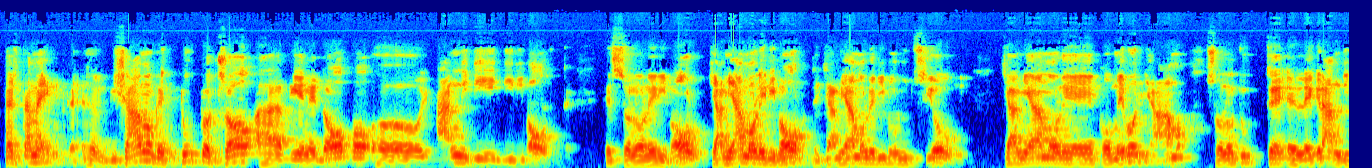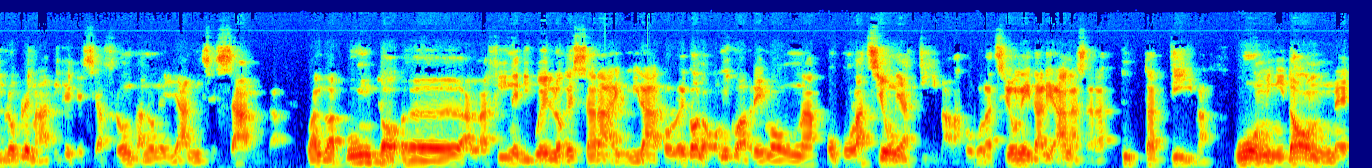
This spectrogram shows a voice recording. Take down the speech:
Certamente, diciamo che tutto ciò avviene eh, dopo uh, anni di, di, rivolte, che sono le rivolte, chiamiamole rivolte, chiamiamole rivoluzioni, chiamiamole come vogliamo, sono tutte le grandi problematiche che si affrontano negli anni 60 quando appunto eh, alla fine di quello che sarà il miracolo economico avremo una popolazione attiva, la popolazione italiana sarà tutta attiva, uomini, donne,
